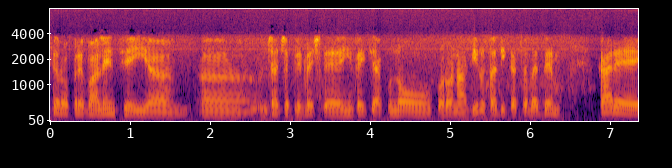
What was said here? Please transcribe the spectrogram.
seroprevalenței în ceea ce privește infecția cu nou coronavirus, adică să vedem care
